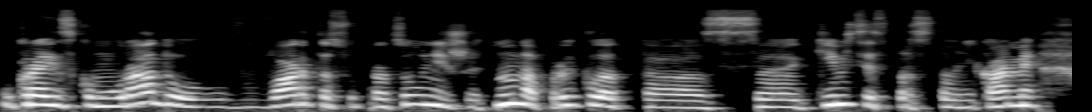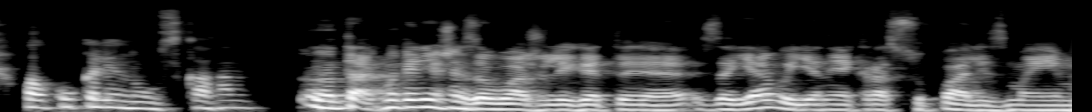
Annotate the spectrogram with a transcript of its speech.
украінскаму ўраду варта супрацоўнічаць ну напрыклад з кімсьці з прадстаўнікамі палку каліноўскага Э, так мы конечно заўважылі гэтыя заявы яны якраз супалі з маім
